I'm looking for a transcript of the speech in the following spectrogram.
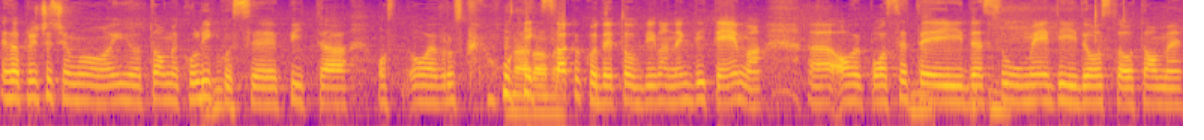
E da, pričat ćemo i o tome koliko se pita o Evropskoj uniji. Svakako da je to bila negdje i tema e, ove posete i da su mediji dosta o tome e,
